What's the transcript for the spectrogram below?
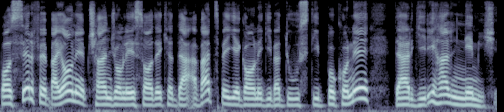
با صرف بیان چند جمله ساده که دعوت به یگانگی و دوستی بکنه درگیری حل نمیشه.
